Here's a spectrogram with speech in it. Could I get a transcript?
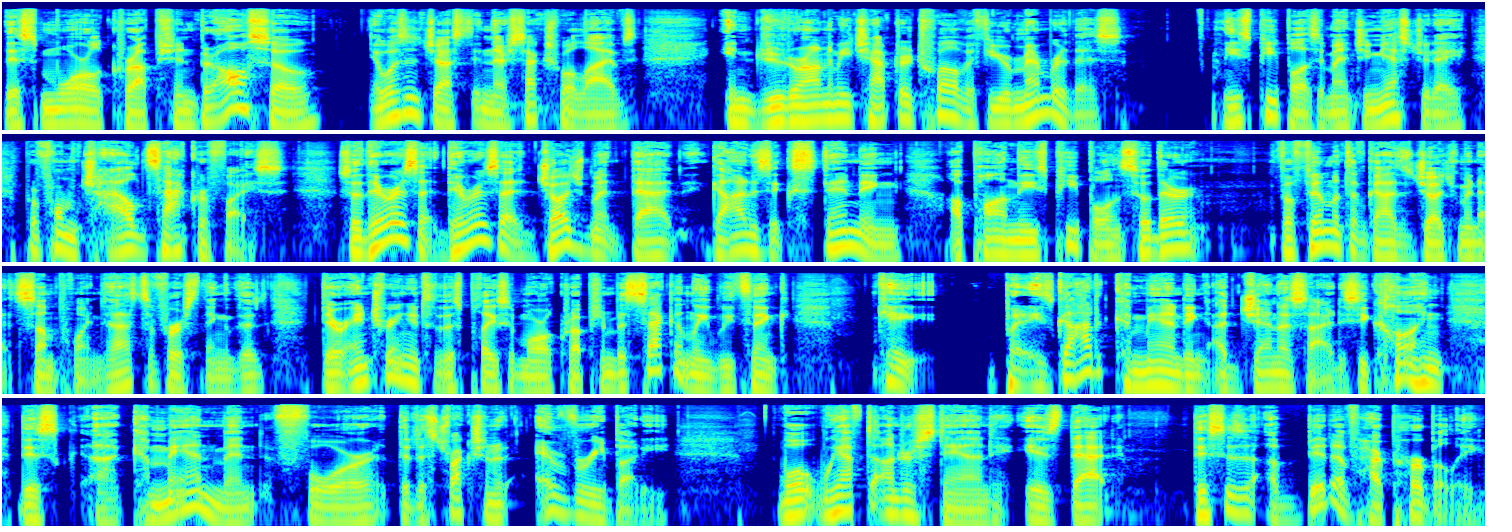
this moral corruption. But also, it wasn't just in their sexual lives. In Deuteronomy chapter 12, if you remember this, these people, as I mentioned yesterday, perform child sacrifice. So there is a there is a judgment that God is extending upon these people, and so they're fulfillment of God's judgment at some point. That's the first thing. That They're entering into this place of moral corruption. But secondly, we think, okay, but is God commanding a genocide? Is he calling this a commandment for the destruction of everybody? Well, we have to understand is that this is a bit of hyperbole.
